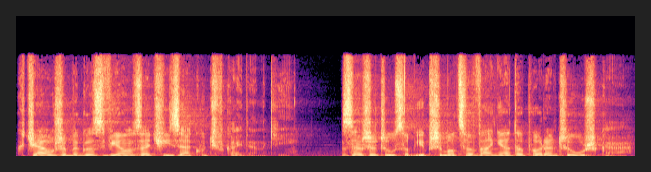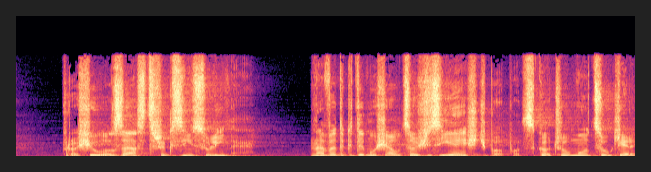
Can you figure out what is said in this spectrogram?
Chciał, żeby go związać i zakuć w kajdanki. Zażyczył sobie przymocowania do poręczy łóżka. Prosił o zastrzyk z insuliny. Nawet gdy musiał coś zjeść, bo podskoczył mu cukier,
